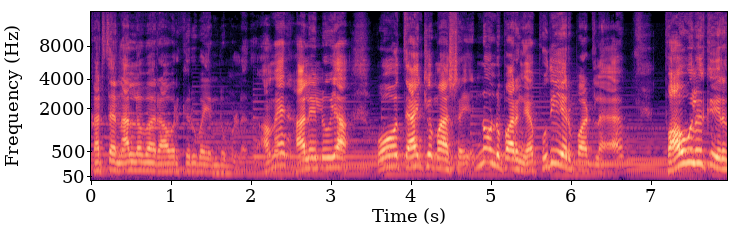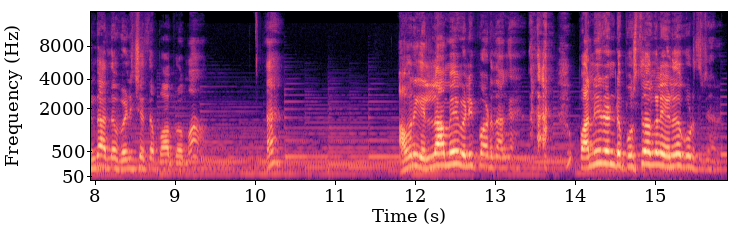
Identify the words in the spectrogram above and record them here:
கர்த்தர் நல்லவர் அவர் கிருபை என்றும் உள்ளது. ஆமென். ஹலேலூயா. ஓ தேங்க்யூ மாஸ்டர் இன்னொன்று பாருங்க புதிய ஏற்பாட்டில் பவுலுக்கு இருந்த அந்த வெளிச்சத்தை பார்ப்போமா? அவனுக்கு எல்லாமே வெளிப்பாடு தாங்க. பன்னிரெண்டு புஸ்தகங்களை எழுத கொடுத்துட்டாரு.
